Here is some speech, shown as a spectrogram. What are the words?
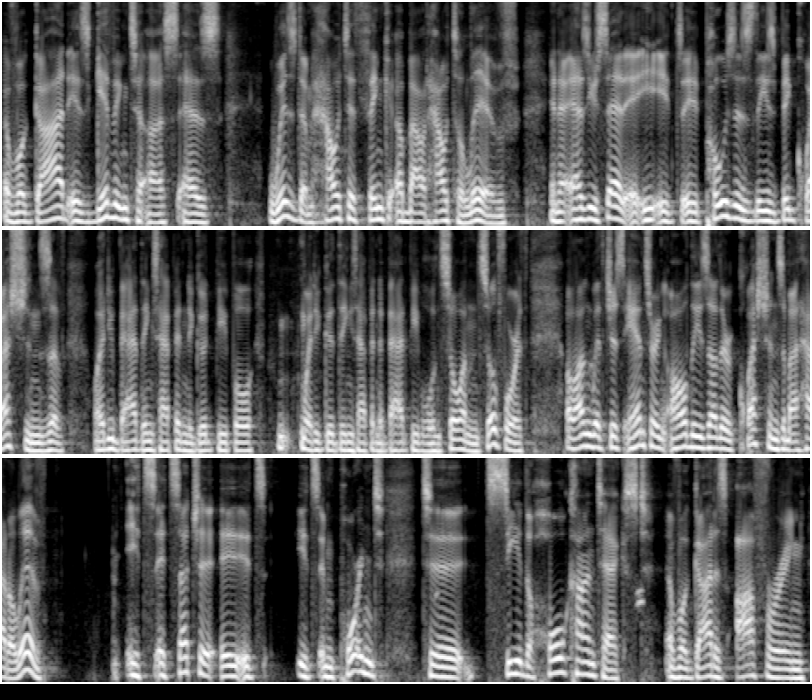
of what God is giving to us as wisdom, how to think about how to live. And as you said, it, it, it, poses these big questions of why do bad things happen to good people? Why do good things happen to bad people? And so on and so forth, along with just answering all these other questions about how to live. It's it's such a it's it's important to see the whole context of what God is offering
